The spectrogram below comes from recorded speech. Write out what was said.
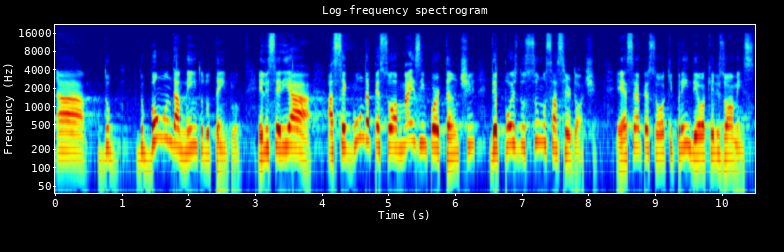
ah, do, do bom andamento do templo. Ele seria a segunda pessoa mais importante depois do sumo sacerdote. Essa é a pessoa que prendeu aqueles homens.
